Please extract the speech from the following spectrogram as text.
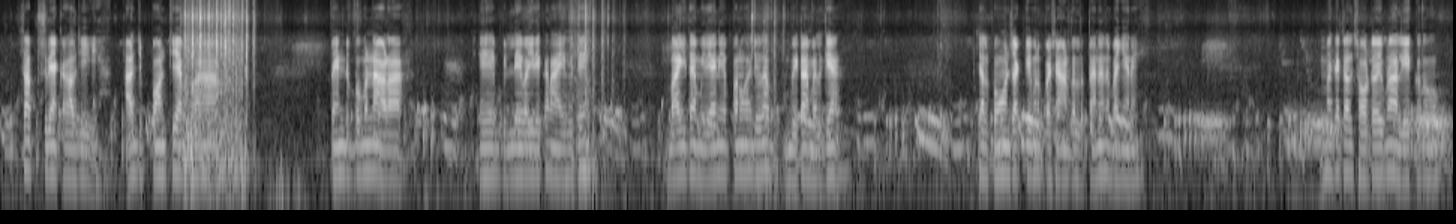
ਸਤਿ ਸ੍ਰੀ ਅਕਾਲ ਜੀ ਅੱਜ ਪਹੁੰਚੇ ਆਪਾਂ ਪਿੰਡ ਬਬਨਾੜਾ ਇਹ ਬਿੱਲੇ ਬਾਈ ਦੇ ਘਰ ਆਏ ਹੋਏ ਤੇ ਬਾਈ ਤਾਂ ਮਿਲਿਆ ਨਹੀਂ ਆਪਾਂ ਨੂੰ ਅੱਜ ਉਹਦਾ ਬੇਟਾ ਮਿਲ ਗਿਆ ਚੱਲ ਫੋਨ ਚੱਕ ਕੇ ਮੈਨੂੰ ਪਛਾਣ ਤਾਂ ਲੱਤਾ ਇਹਨਾਂ ਨੇ ਬਾਈਆਂ ਨੇ ਮੈਂ ਕਿਹਾ ਚੱਲ ਛੋਟਾ ਹੀ ਬਣਾ ਲਈਏ ਇੱਕ ਦੋ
